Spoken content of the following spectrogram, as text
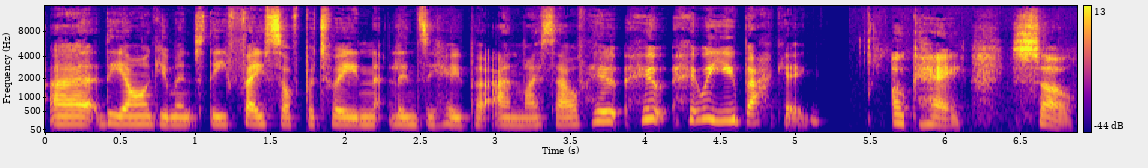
uh, the argument, the face-off between Lynsey Hooper and myself? Who who who are you backing? Okay, so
